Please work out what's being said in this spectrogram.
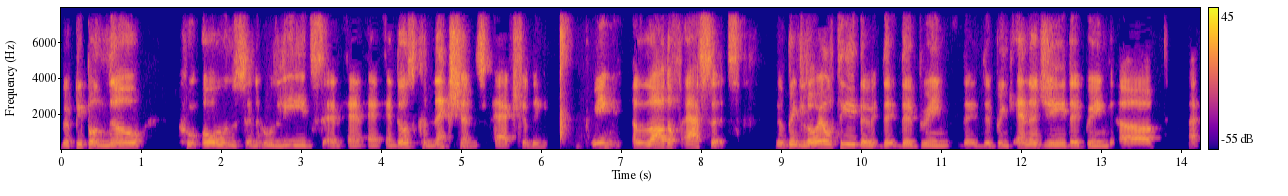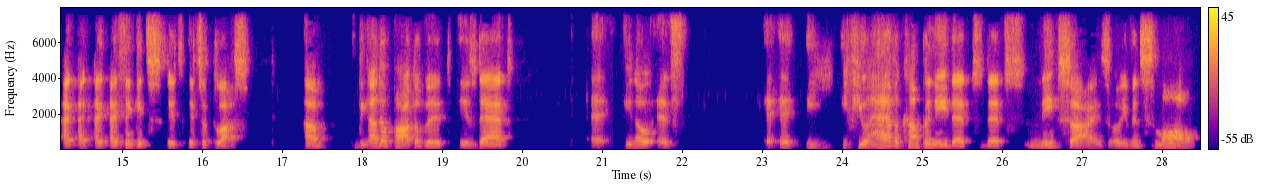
where people know who owns and who leads and and and, and those connections actually bring a lot of assets they bring loyalty they, they, they bring they, they bring energy they bring uh, I, I, I think it's it's it's a plus um, the other part of it is that uh, you know it's uh, uh, if you have a company that that's mid-size or even small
